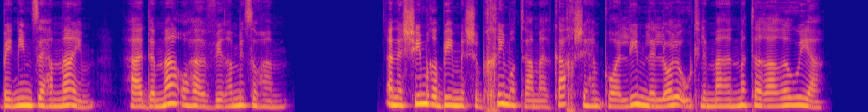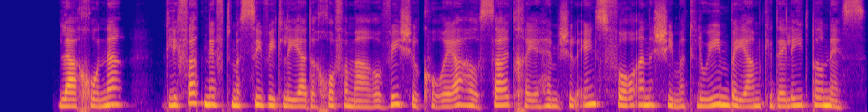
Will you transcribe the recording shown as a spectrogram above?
בין אם זה המים, האדמה או האוויר המזוהם. אנשים רבים משבחים אותם על כך שהם פועלים ללא לאות למען מטרה ראויה. לאחרונה, דליפת נפט מסיבית ליד החוף המערבי של קוריאה הרסה את חייהם של אין ספור אנשים התלויים בים כדי להתפרנס.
